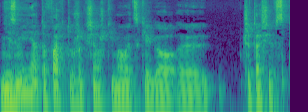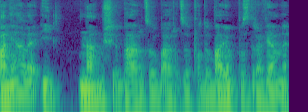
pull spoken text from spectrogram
Nie zmienia to faktu, że książki Małeckiego y, czyta się wspaniale i nam się bardzo, bardzo podobają. Pozdrawiamy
